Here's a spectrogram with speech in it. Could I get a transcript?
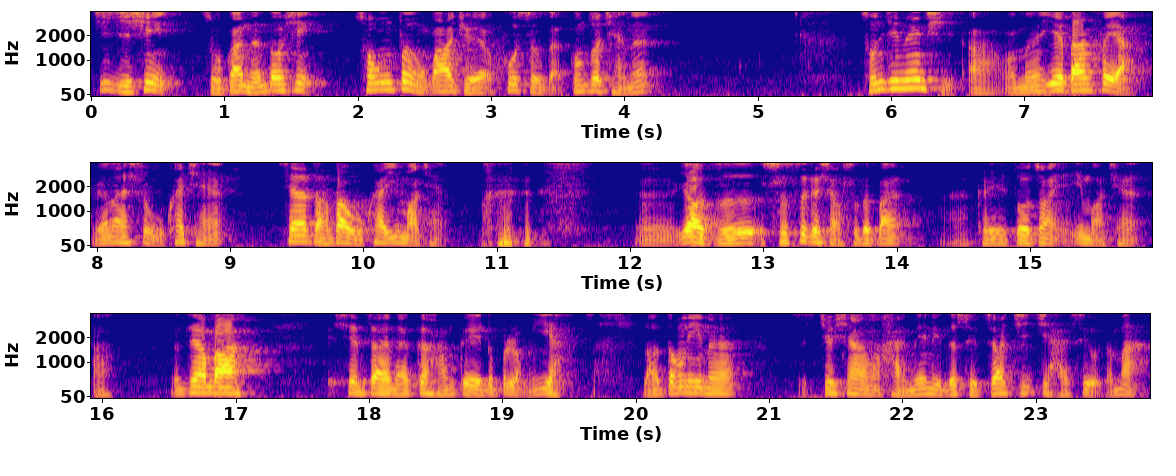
积极性、主观能动性，充分挖掘护士的工作潜能。从今天起啊，我们夜班费啊，原来是五块钱，现在涨到五块一毛钱。嗯，要值十四个小时的班。啊，可以多赚一毛钱啊！那这样吧，现在呢，各行各业都不容易啊，劳动力呢，就像海绵里的水，只要挤挤还是有的嘛。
